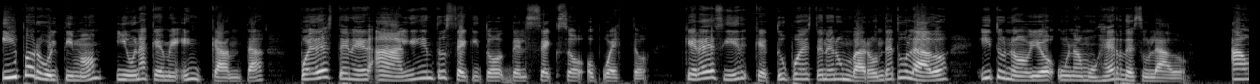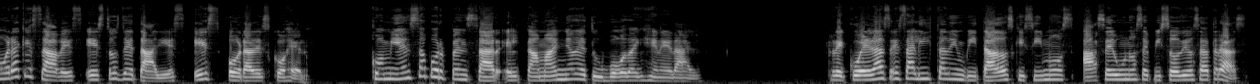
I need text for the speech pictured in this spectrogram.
Y por último, y una que me encanta, puedes tener a alguien en tu séquito del sexo opuesto. Quiere decir que tú puedes tener un varón de tu lado y tu novio una mujer de su lado. Ahora que sabes estos detalles, es hora de escoger. Comienza por pensar el tamaño de tu boda en general. ¿Recuerdas esa lista de invitados que hicimos hace unos episodios atrás?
